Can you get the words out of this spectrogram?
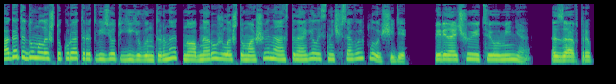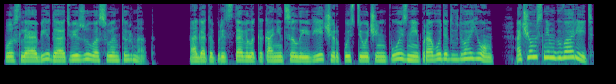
Агата думала, что куратор отвезет ее в интернат, но обнаружила, что машина остановилась на часовой площади. «Переночуете у меня. Завтра после обеда отвезу вас в интернат». Агата представила, как они целый вечер, пусть и очень поздний, проводят вдвоем. О чем с ним говорить?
